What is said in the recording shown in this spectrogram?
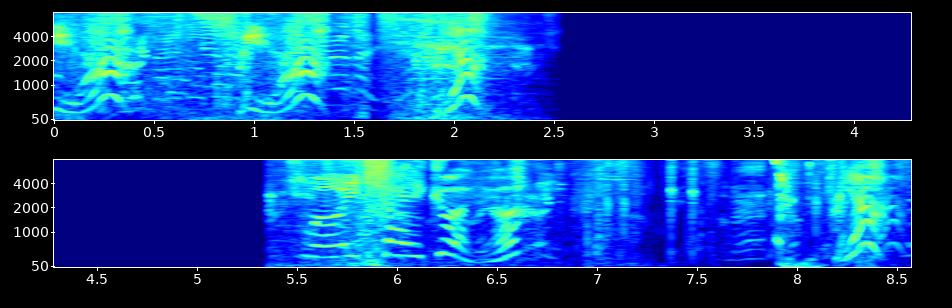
いやいや。いや。もう一回行くわよいや。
